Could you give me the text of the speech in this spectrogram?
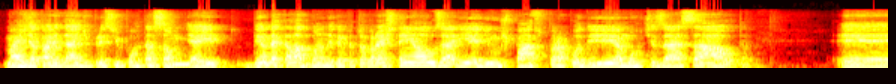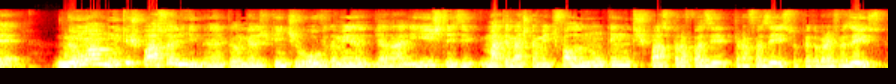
Mas da paridade de preço de importação. E aí, dentro daquela banda que a Petrobras tem, ela usaria ali um espaço para poder amortizar essa alta. É, não há muito espaço ali, né? pelo menos que a gente ouve também de analistas e matematicamente falando, não tem muito espaço para fazer, fazer isso, a Petrobras fazer isso.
